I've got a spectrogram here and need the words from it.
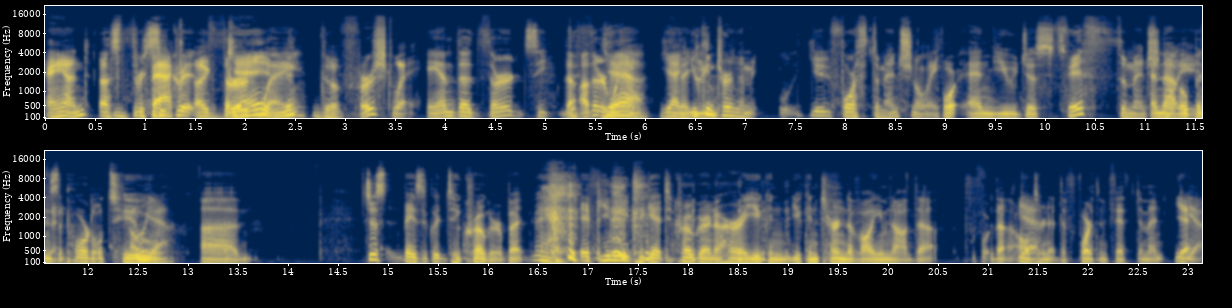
and a th- secret again third way. the first way and the third se- the, other yeah way yeah that you, can turn them you- fourth dimensionally for and you just fifth dimensionally and that opens even. the portal to Oh, yeah. uh, just basically to Kroger but if you need to get to Kroger in a hurry you can you can turn the volume knob the for the Yeah. alternate the fourth and fifth dimension yeah, yeah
